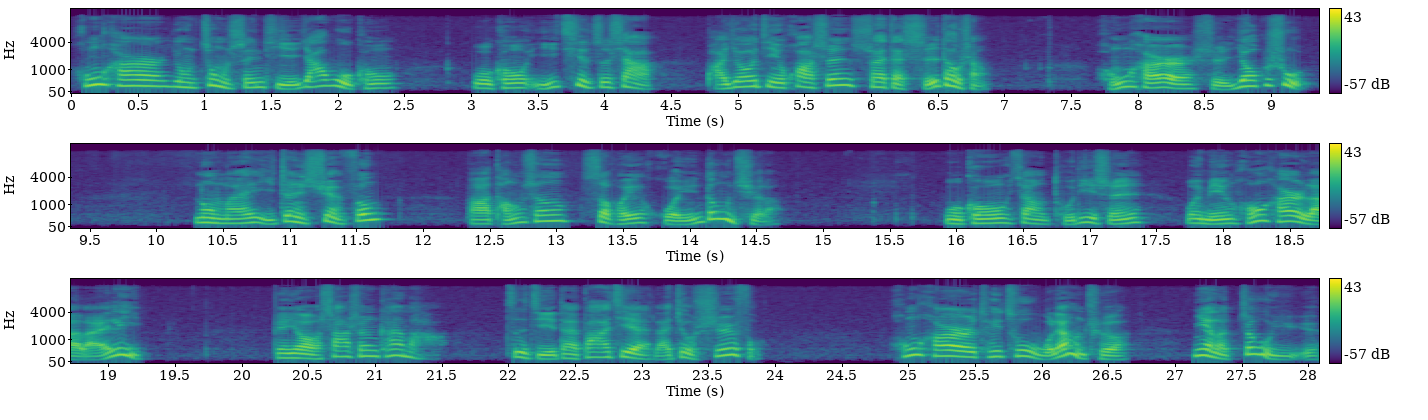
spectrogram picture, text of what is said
红孩儿用重身体压悟空，悟空一气之下把妖精化身摔在石头上。红孩儿使妖术，弄来一阵旋风，把唐僧射回火云洞去了。悟空向土地神问明红孩儿的来历，便要沙僧开马，自己带八戒来救师傅。红孩儿推出五辆车，念了咒语，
